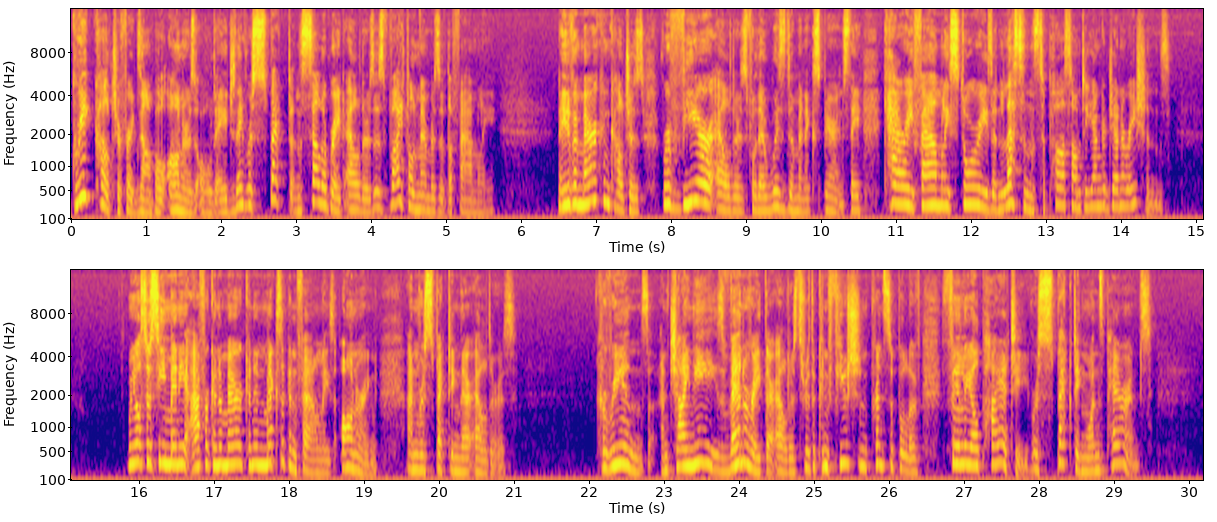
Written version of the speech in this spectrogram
Greek culture, for example, honors old age. They respect and celebrate elders as vital members of the family. Native American cultures revere elders for their wisdom and experience. They carry family stories and lessons to pass on to younger generations. We also see many African American and Mexican families honoring and respecting their elders. Koreans and Chinese venerate their elders through the Confucian principle of filial piety, respecting one's parents.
